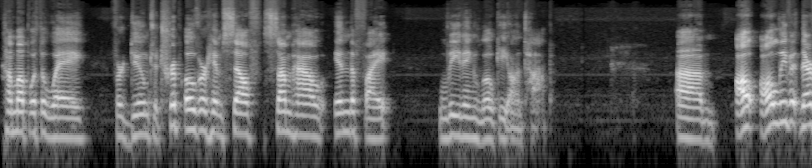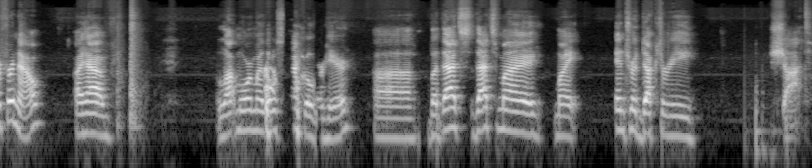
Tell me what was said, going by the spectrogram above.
come up with a way for Doom to trip over himself somehow in the fight, leaving Loki on top. Um, I'll I'll leave it there for now. I have a lot more in my little stack over here, uh, but that's that's my my introductory shot.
